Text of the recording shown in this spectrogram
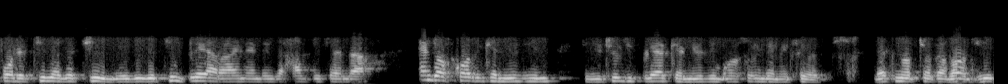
for the team as a team. Maybe the team player, Ryan, and then the hard defender. And of course, you can use him. The utility player can use him also in the midfield. Let's not talk about his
